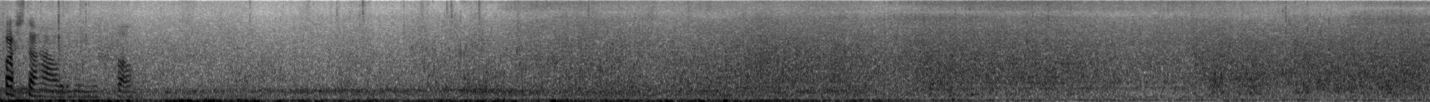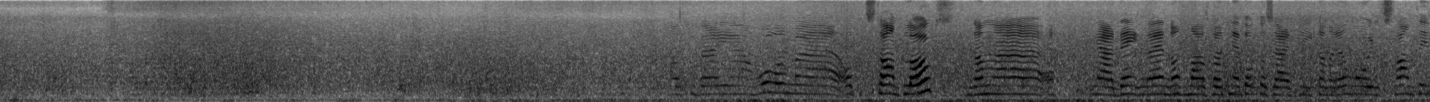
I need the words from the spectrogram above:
vast te houden in ieder geval. Bij Holm uh, op het strand loopt, dan uh, ja, denk, nogmaals wat ik net ook al zei, je kan er heel mooi het strand in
